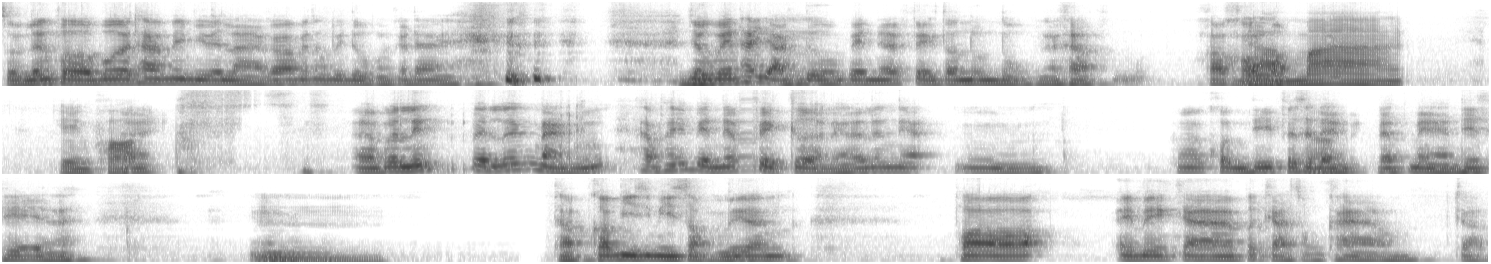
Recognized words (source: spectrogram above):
ส่วนเรื่องเพอร์เบอร์ถ้าไม่มีเวลาก็ไม่ต้องไปดูมันก็ได้ยกเว้นถ้าอยากดูเป็นเอฟเฟกต์ตอนหนุ่มๆนะครับเขาเขาดราลองม่าเพลงเพราะใช่เออเป็นเรื่องเป็นเรื่องหนังทำให้เบน แอฟเฟล็กเกิดเลยนะเรื่องเนี้ย อืมว่าคนที่ไปแสดงเป็นแบทแมนเท่ๆนะอืม ครับก็มีมีสองเรื่อง พออเมริกาประกาศสงครามกับ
